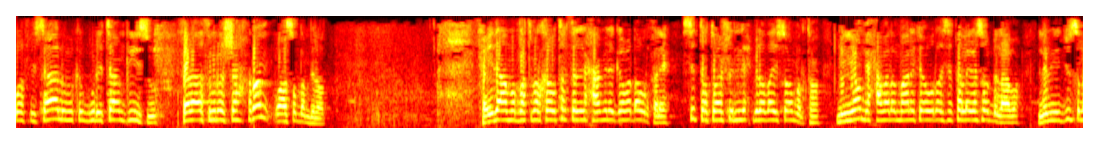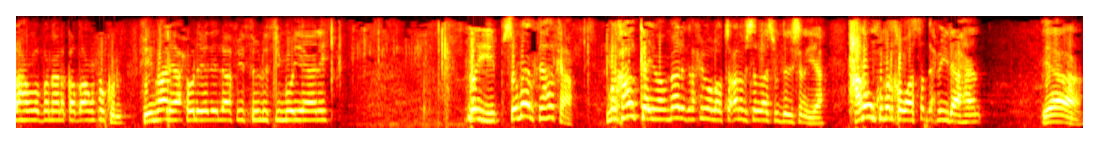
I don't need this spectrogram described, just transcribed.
وفصاله كقريتان كيسو ثلاثون شهرا وأصدا بلوت فإذا مضت مرخة وتركت للحامل قبل أورك له ستة أشهر لح بلاد أي صومرته من يوم حمل مالك أورسة صوب بالله لم يجوز لها وبنان قضاء حكم. في مالها حول يد الله في الثلث مويانه طيب سؤالك هلكا مرخة هلكا إمام مالك رحمه الله تعالى بسم الله سودة الشنية حنونكم مرخة وأصدح بيداهان يا.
